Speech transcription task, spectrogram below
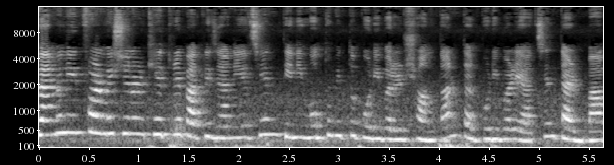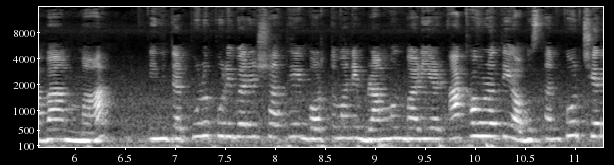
ফ্যামিলি ইনফরমেশনের ক্ষেত্রে পাত্রী জানিয়েছেন, তিনি মধ্যবিত্ত পরিবারের সন্তান। তার পরিবারে আছেন তার বাবা, মা। তিনি তার পুরো পরিবারের সাথে বর্তমানে ব্রাহ্মণবাড়িয়ার আখাউড়াতে অবস্থান করছেন।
